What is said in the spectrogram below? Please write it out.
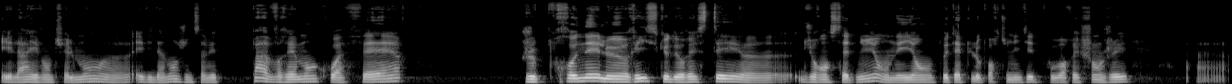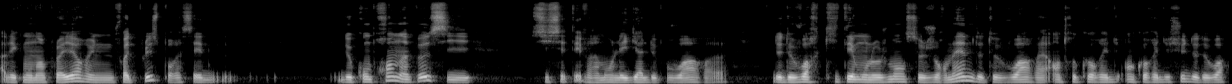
Et là, éventuellement, euh, évidemment, je ne savais pas vraiment quoi faire. Je prenais le risque de rester durant cette nuit en ayant peut-être l'opportunité de pouvoir échanger euh, avec mon employeur une fois de plus pour essayer de, comprendre un peu si, si c'était vraiment légal de pouvoir euh, de devoir quitter mon logement ce jour même, de devoir euh, entre Corée, en Corée du Sud, de devoir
